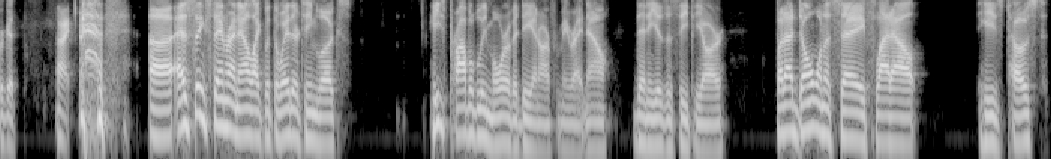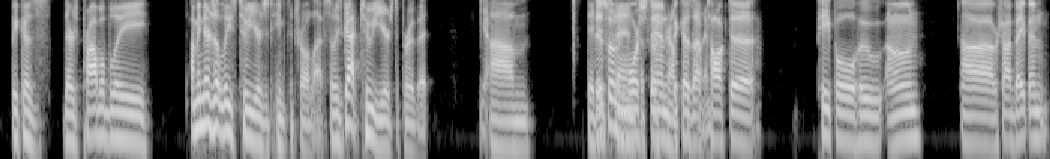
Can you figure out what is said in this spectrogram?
We're good. All right. uh, as things stand right now, like with the way their team looks, he's probably more of a DNR for me right now than he is a CPR. But I don't want to say flat out he's toast because there's probably, I mean, there's at least two years of team control left. So he's got two years to prove it. Yeah. Um, they This one more a first stemmed round because I've him. talked to people who own uh, Rashod Bateman,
